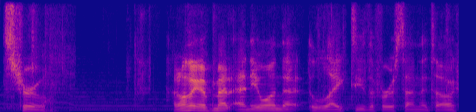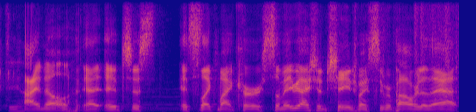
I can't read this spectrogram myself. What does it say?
It's true. I don't think I've met anyone that liked you the first time they talked to you. I know. It's just, it's like my curse. So maybe I should change my superpower to that,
